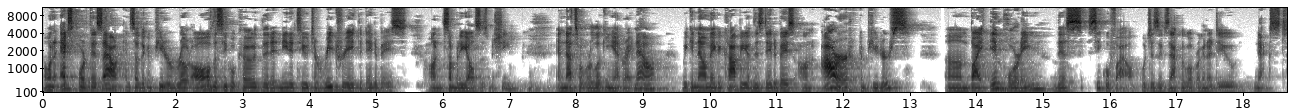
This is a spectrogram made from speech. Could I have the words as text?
I want to export this out. And so the computer wrote all the SQL code that it needed to to recreate the database on somebody else's machine. And that's what we're looking at right now. We can now make a copy of this database on our computers um, by importing this SQL file, which is exactly what we're going to do next.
